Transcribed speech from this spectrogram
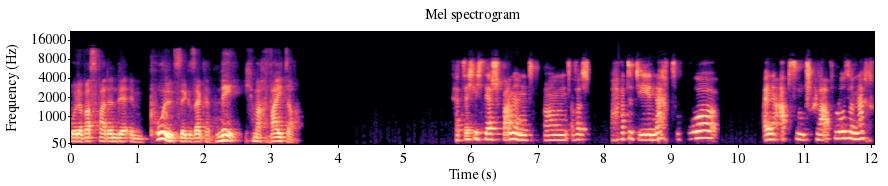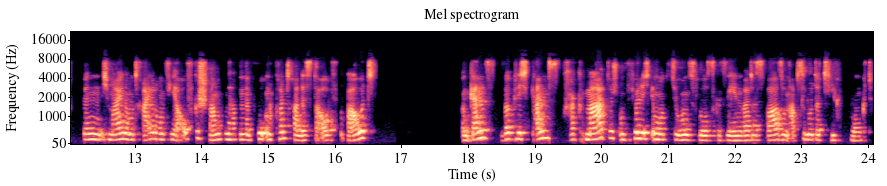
oder was war denn der Impuls, der gesagt hat, nee, ich mache weiter? Tatsächlich sehr spannend. Ähm, also ich hatte die Nacht zuvor eine absolut schlaflose Nacht. Bin, ich meine, um drei oder um vier aufgestanden, habe eine Pro- und Kontraliste aufgebaut und ganz, wirklich ganz pragmatisch und völlig emotionslos gesehen, weil das war so ein absoluter Tiefpunkt.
